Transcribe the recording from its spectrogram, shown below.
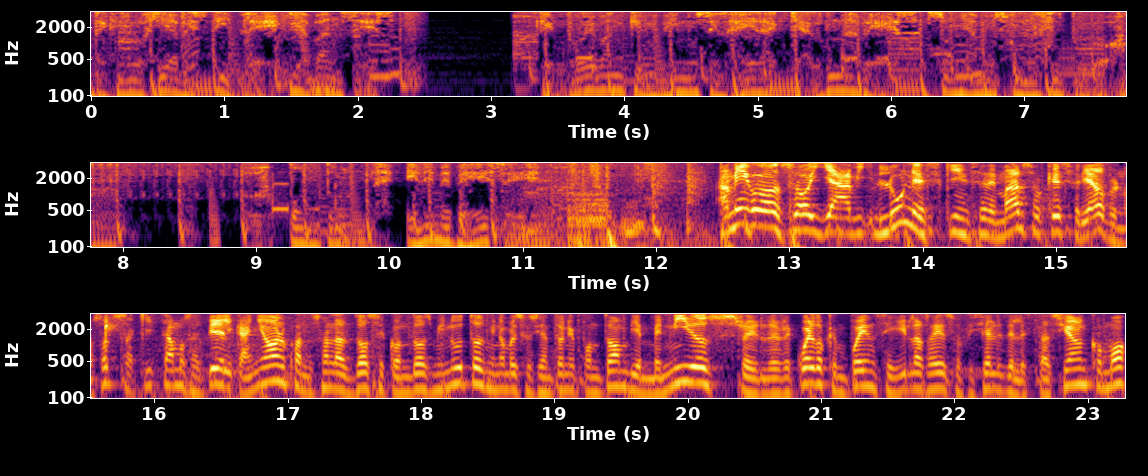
Tecnología vestible y avances que prueban que vivimos en la era que alguna vez soñamos como el futuro. Pontón en MBS. Amigos, hoy ya lunes 15 de marzo, que es feriado, pero nosotros aquí estamos al pie del cañón cuando son las 12 con 2 minutos. Mi nombre es José Antonio Pontón, bienvenidos. Les recuerdo que pueden seguir las redes oficiales de la estación como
